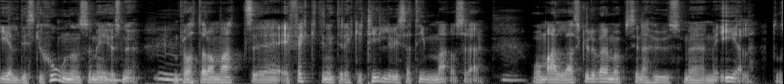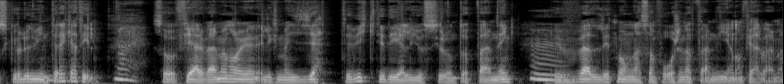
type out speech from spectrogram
eldiskussionen som är just nu. Man pratar om att eh, effekten inte räcker till i vissa timmar och sådär. Och om alla skulle värma upp sina hus med, med el, då skulle det inte räcka till. Nej. Så fjärrvärmen har ju en, liksom en jätteviktig del just runt uppvärmning. Det är väldigt många som får sin uppvärmning genom fjärrvärme.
